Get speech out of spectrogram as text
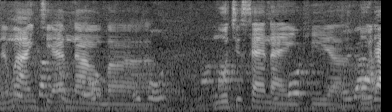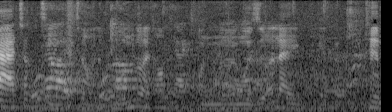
Nếu mà anh chị em nào mà mua chiếc xe này thì tối đa chắc chỉ chở được bốn người thôi. Còn người ngồi giữa này thêm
